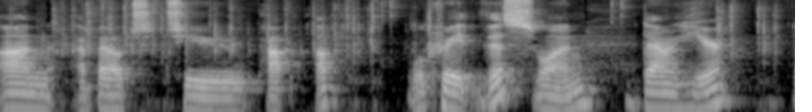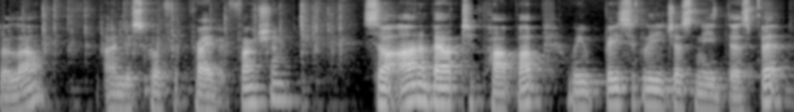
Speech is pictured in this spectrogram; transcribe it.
on about to pop up. We'll create this one down here below, underscore for private function. So on about to pop up, we basically just need this bit.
